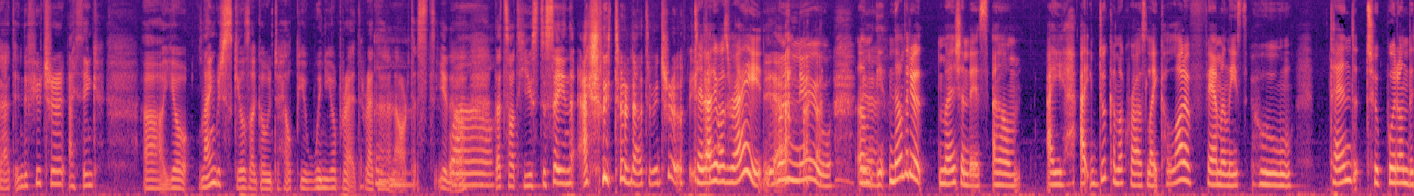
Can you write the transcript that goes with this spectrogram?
that in the future i think uh, your language skills are going to help you win your bread rather than an artist you know Uh-huh. Wow. that's what he used to say and actually turned out to be true Turned out he was right. Yeah. Who knew? Um, Yeah. Now that you mention this, um, I I do come across like a lot of families who tend to put on the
